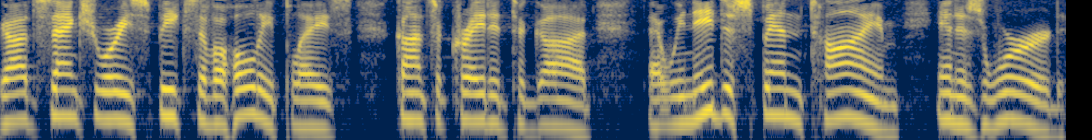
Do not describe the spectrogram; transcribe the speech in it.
God's sanctuary speaks of a holy place consecrated to God, that we need to spend time in His Word.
